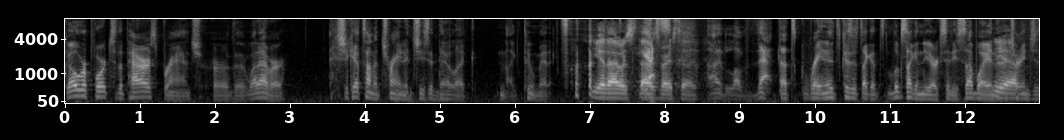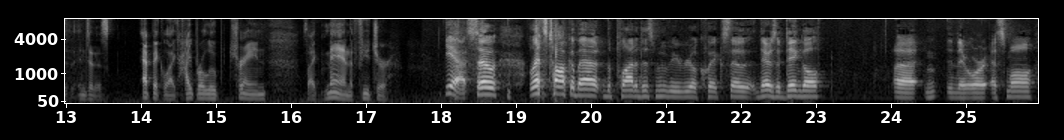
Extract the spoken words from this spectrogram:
go report to the Paris branch or the whatever. She gets on a train and she's in there like in like two minutes. yeah, that was that was very silly. I love that. That's great. And it's because it's like it looks like a New York City subway, and then Yeah. it changes into this epic like hyperloop train. It's like man, the future. Yeah, so let's talk about the plot of this movie real quick. So there's a dingle, uh, there or a small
